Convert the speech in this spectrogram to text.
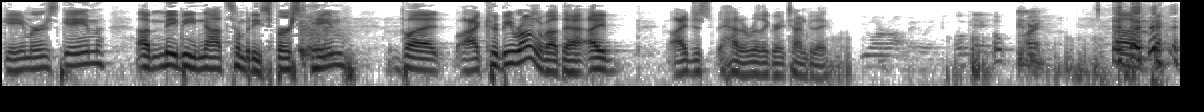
gamer's game. Uh, maybe not somebody's first game, but I could be wrong about that. I I just had a really great time today. You are wrong, by the way. Okay. Oh, all right.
